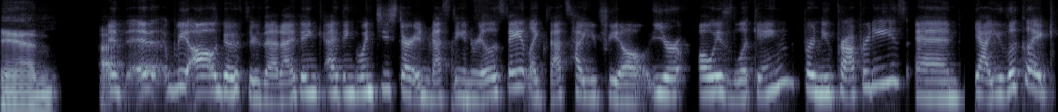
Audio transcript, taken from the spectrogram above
and uh, it, it, we all go through that. I think I think once you start investing in real estate, like that's how you feel. You're always looking for new properties and yeah, you look like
